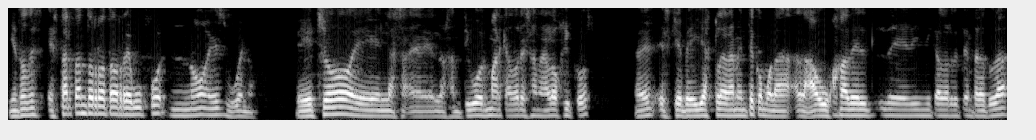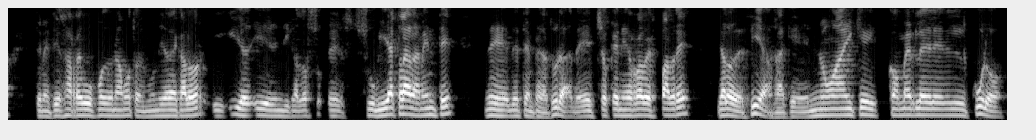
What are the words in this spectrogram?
y entonces estar tanto roto al rebufo no es bueno. De hecho, en, los antiguos marcadores analógicos, es que veías claramente como la, aguja del, indicador de temperatura te metías a rebufo de una moto en un día de calor y, el indicador eh, subía claramente de, temperatura. De hecho, Kenny Roberts padre ya lo decía, o sea que no hay que comerle el culo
